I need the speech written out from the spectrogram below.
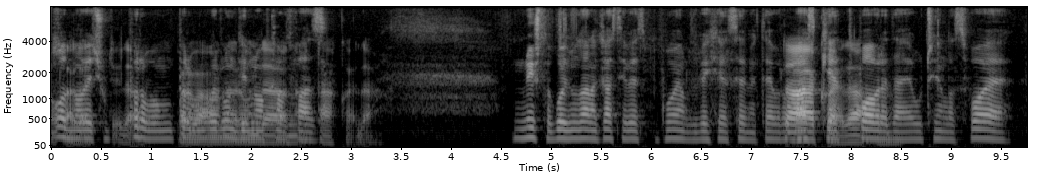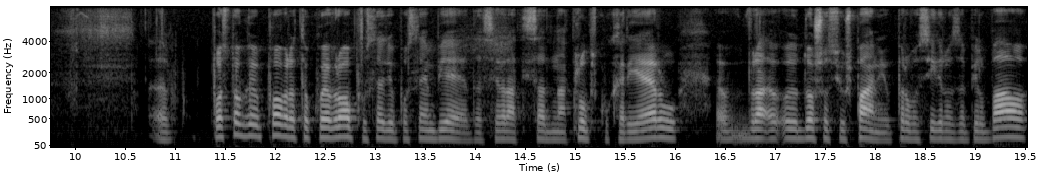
Odmah već u prvom, prvom rundi knockout faze. Tako je, da. Ništa, godinu dana kasnije već smo pomenuli 2007. te Eurobasket, povreda je učinila svoje. E, posle toga je povratak u Evropu sledio posle NBA da se vrati sad na klubsku karijeru. E, došao si u Španiju, prvo si igrao za Bilbao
